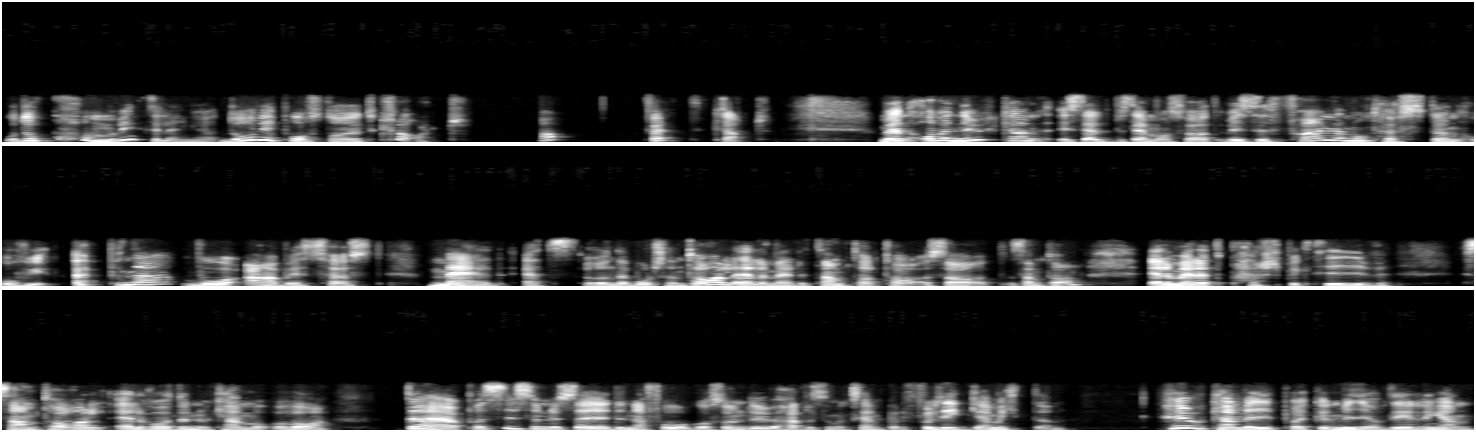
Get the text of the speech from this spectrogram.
Och då kommer vi inte längre. Då är det påståendet klart. Ja, fett, klart. Men om vi nu kan istället bestämma oss för att vi ser fram emot hösten och vi öppnar vår arbetshöst med ett rundabordssamtal eller med ett samtal, samtal eller med ett perspektivsamtal eller vad det nu kan vara. Där, precis som du säger, dina frågor som du hade som exempel, får ligga mitten. Hur kan vi på ekonomiavdelningen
